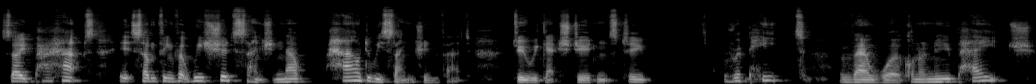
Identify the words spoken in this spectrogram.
So perhaps it's something that we should sanction. Now, how do we sanction that? Do we get students to repeat their work on a new page?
